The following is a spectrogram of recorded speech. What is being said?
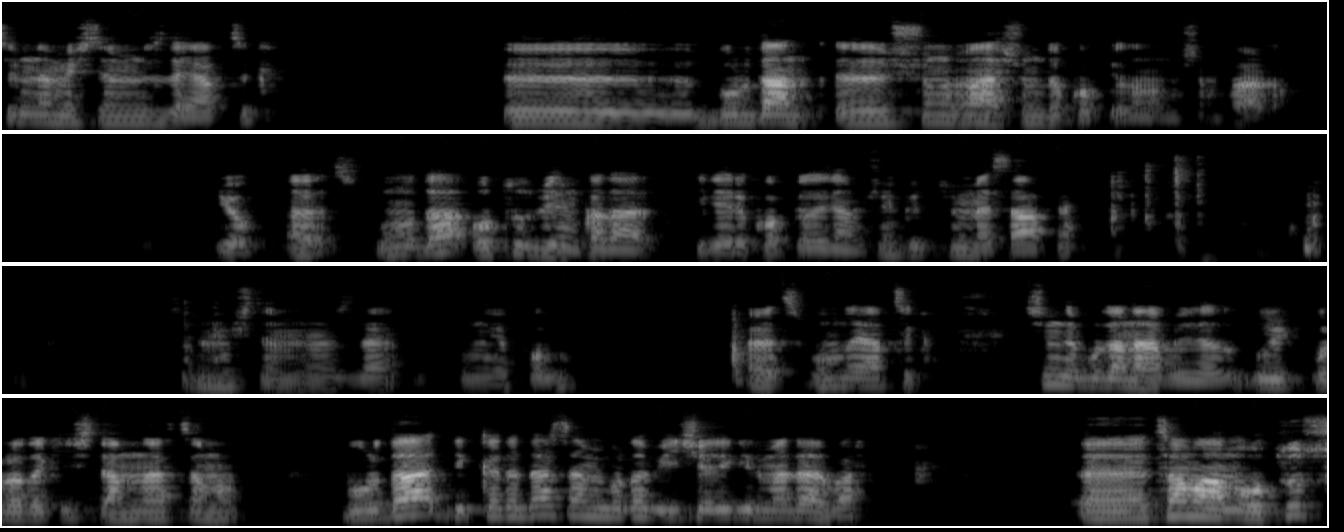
Silimleme işlemimizi de yaptık. Ee, buradan e, şunu ha, şunu da kopyalamamışım. Pardon. Yok. Evet. Bunu da 30 birim kadar ileri kopyalayacağım. Çünkü tüm mesafe. Silim işlemimizde bunu yapalım. Evet. Bunu da yaptık. Şimdi burada ne yapacağız? Bu, buradaki işlemler tamam. Burada dikkat edersen burada bir içeri girmeler var. Ee, tamamı 30.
